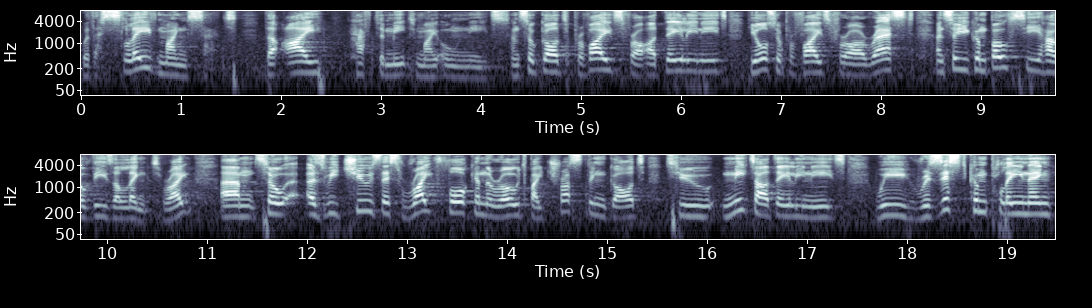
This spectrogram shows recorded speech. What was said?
with a slave mindset that I have to meet my own needs. And so God provides for our daily needs. He also provides for our rest. And so you can both see how these are linked, right? Um, so as we choose this right fork in the road by trusting God to meet our daily needs, we resist complaining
